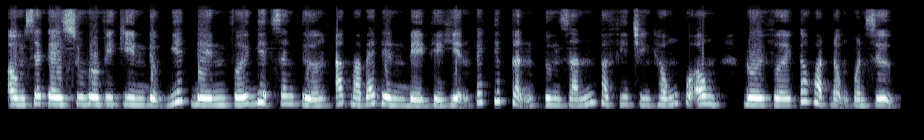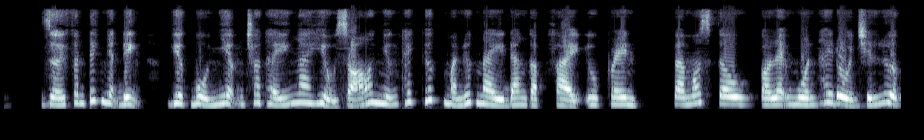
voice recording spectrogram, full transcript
Ông Sergei Surovikin được biết đến với biệt danh tướng Armageddon để thể hiện cách tiếp cận cứng rắn và phi chính thống của ông đối với các hoạt động quân sự. Giới phân tích nhận định, việc bổ nhiệm cho thấy Nga hiểu rõ những thách thức mà nước này đang gặp phải Ukraine và Moscow có lẽ muốn thay đổi chiến lược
